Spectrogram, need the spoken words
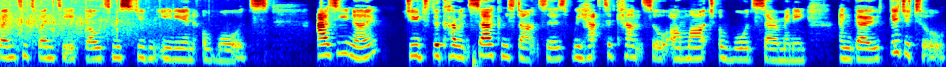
2020 Goldsmith Student Union Awards. As you know, due to the current circumstances, we had to cancel our March awards ceremony and go digital,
